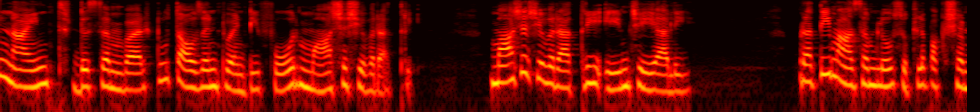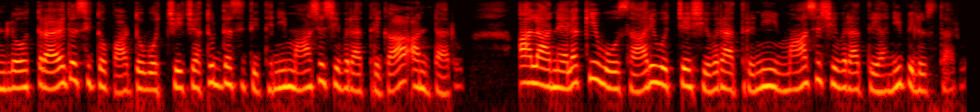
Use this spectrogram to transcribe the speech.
ninth December two thousand twenty four Masa Shivaratri. Masa శివరాత్రి ఏం చేయాలి? ప్రతి మాసంలో శుక్లపక్షంలో త్రయోదశితో పాటు వచ్చే చతుర్దశి తిథిని మాస శివరాత్రిగా అంటారు. అలా నెలకి ఓసారి వచ్చే శివరాత్రిని మాస శివరాత్రి అని పిలుస్తారు.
